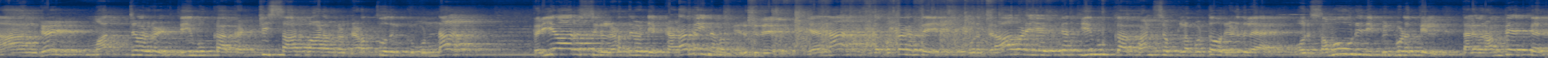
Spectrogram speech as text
நாங்கள் மற்றவர்கள் திமுக கட்சி சார்பானவர்கள் நடத்துவதற்கு முன்னால் பெரியாரிஸ்டுகள் நடத்த வேண்டிய கடமை நமக்கு இருக்குது. ஏன்னா இந்த புத்தகத்தை ஒரு திராவிட இயக்க திமுக கான்செப்ட்ல மட்டும் ஒரு எழுதல ஒரு சமூக நீதி பின்புலத்தில் தலைவர் அம்பேத்கர்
